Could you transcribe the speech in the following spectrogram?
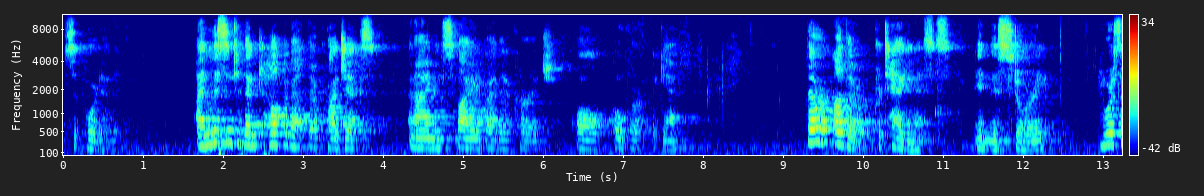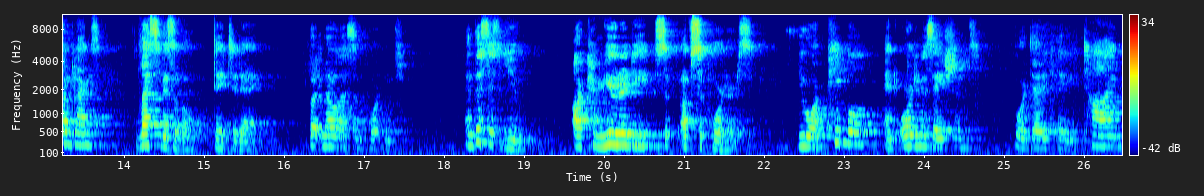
supportive. I listen to them talk about their projects, and I am inspired by their courage all over again. There are other protagonists in this story who are sometimes less visible day to day, but no less important. And this is you, our community of supporters. You are people and organizations who are dedicating time,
